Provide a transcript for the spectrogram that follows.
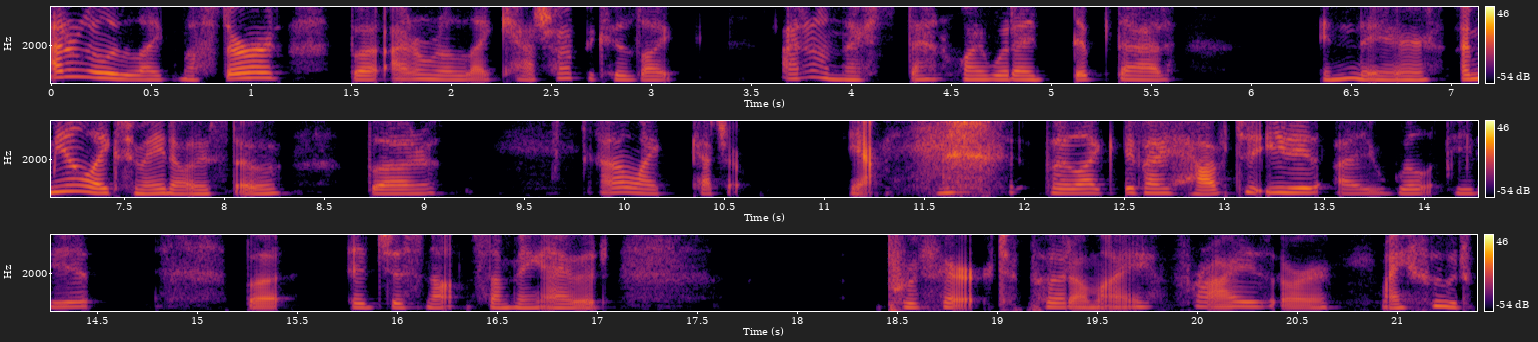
I don't really like mustard, but I don't really like ketchup because like I don't understand why would I dip that in there. I mean, I like tomatoes though, but I don't like ketchup. Yeah. but like if I have to eat it, I will eat it, but it's just not something I would prefer to put on my fries or my food.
